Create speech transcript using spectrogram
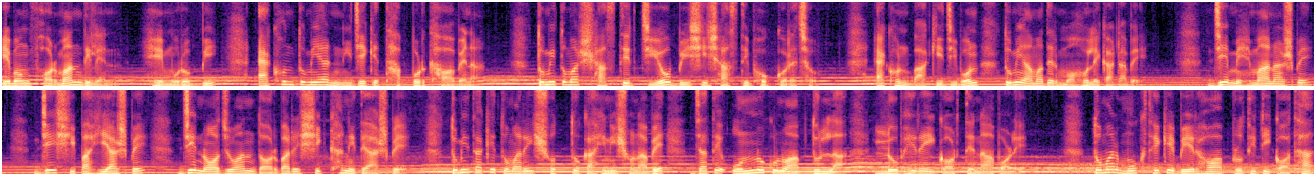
এবং ফরমান দিলেন, হে মুরব্বী, এখন তুমি আর নিজেকে থাপ্পড় খাওয়াবে না। তুমি তোমার শাস্তির চেয়েও বেশি শাস্তি ভোগ করেছ। এখন বাকি জীবন তুমি আমাদের মহলে কাটাবে। যে মেহমান আসবে, যে সিপাহী আসবে, যে নজওয়ান দরবারে শিক্ষা নিতে আসবে, তুমি তাকে তোমার এই সত্য কাহিনী শোনাবে যাতে অন্য কোনো আবদুল্লাহ লোভের এই গর্তে না পড়ে। তোমার মুখ থেকে বের হওয়া প্রতিটি কথা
